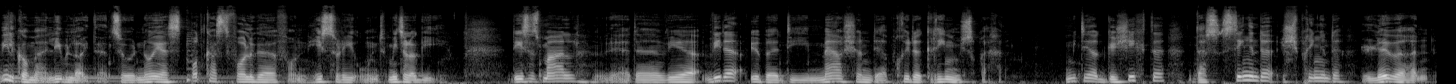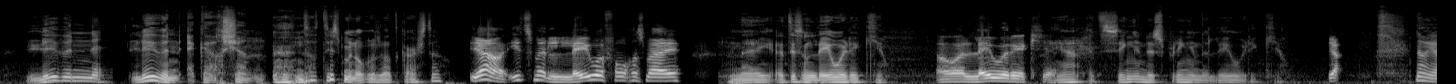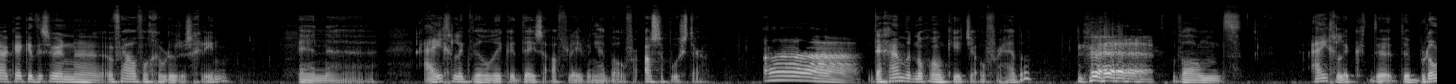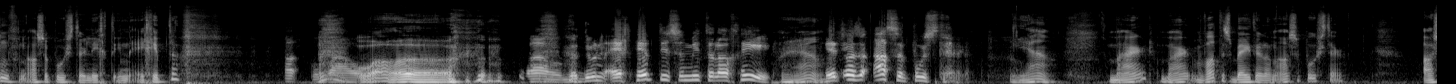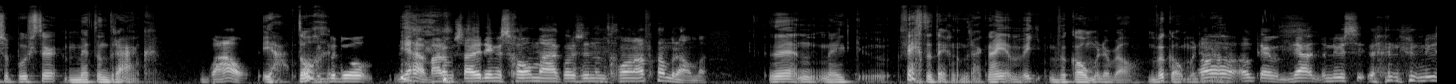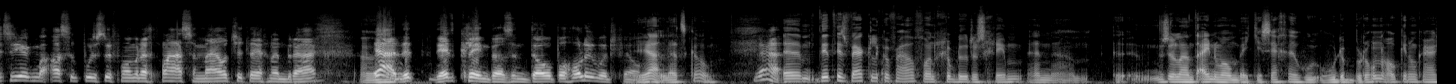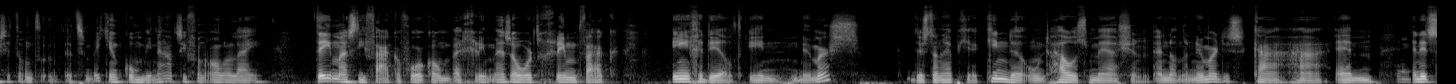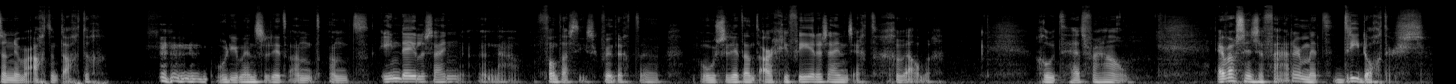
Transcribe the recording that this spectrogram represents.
Willkommen, liebe Leute, zur neuesten Podcast-Folge von History und Mythologie. Dieses Mal werden wir wieder über die Märchen der Brüder Grimm sprechen. Mit der Geschichte Das singende, springende Löwen. Löwen, Löweneckerchen. Dat is me nog eens wat, Karsten. Ja, iets met leeuwen volgens mij. Nee, het is een leeuwerikje. Oh, een leeuwerikje. Ja, het zingende, springende leeuwerikje. Nou ja, kijk, het is weer een, eh, een verhaal van Gebroeders Grimm. En eh, eigenlijk wilde ik het deze aflevering hebben over Assepoester. Ah. Daar gaan we het nog wel een keertje over hebben. Want eigenlijk, de, de bron van Assepoester ligt in Egypte. Ah, Wauw. Wow. Wauw. We doen Egyptische mythologie. Ja, Dit was Assepoester. ja. Maar, maar wat is beter dan Assepoester? Assepoester met een draak. Wauw. Ja, toch? Ik bedoel, ja, waarom zou je dingen schoonmaken als je het gewoon af kan branden? Eh, nee, vechten tegen een draak. Nou ja, weet je, we komen er wel. We komen er wel. Oh, oké. Ja, nu, zie- nu zie ik mijn Assepoester voor een glazen muiltje tegen een draak. Uh-huh. Ja, dit, dit klinkt als een dope Hollywoodfilm. Ja, let's go. Ja. Ehm, dit is werkelijk een verhaal van Gebroeders Grimm. En ehm, eh, we zullen aan het einde wel een beetje zeggen hoe, hoe de bronnen ook in elkaar zitten. Want het is een beetje een combinatie van allerlei thema's die vaker voorkomen bij Grimm. Hè. Zo wordt Grimm vaak ingedeeld in nummers. Dus dan heb je Kinder- und Hausmärchen en dan een nummer, dus KHM. En dit is dan nummer 88. hoe die mensen dit aan, het- aan het indelen zijn, eh, nou, fantastisch. Ik vind echt, eh, hoe ze dit aan het archiveren zijn, is echt geweldig. Goed, het verhaal. Er was eens een vader met drie dochters.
